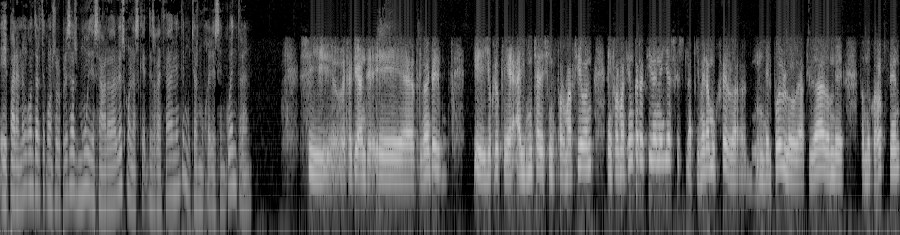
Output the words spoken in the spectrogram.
eh, para no encontrarte con sorpresas muy desagradables con las que desgraciadamente muchas mujeres se encuentran. Sí, efectivamente. Eh, primeramente eh, yo creo que hay mucha desinformación. La información que reciben ellas es la primera mujer del pueblo, de la ciudad donde, donde conocen,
